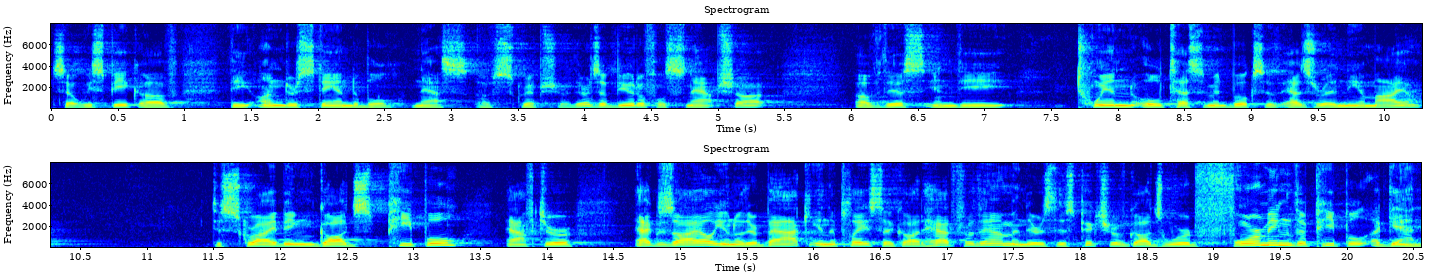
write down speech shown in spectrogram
So we speak of the understandableness of Scripture. There's a beautiful snapshot of this in the twin Old Testament books of Ezra and Nehemiah, describing God's people after exile. You know, they're back in the place that God had for them, and there's this picture of God's word forming the people again.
